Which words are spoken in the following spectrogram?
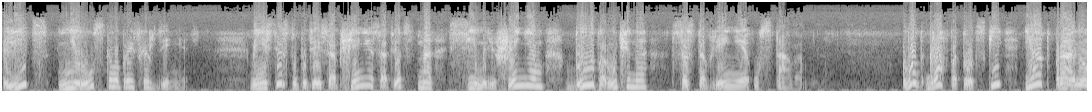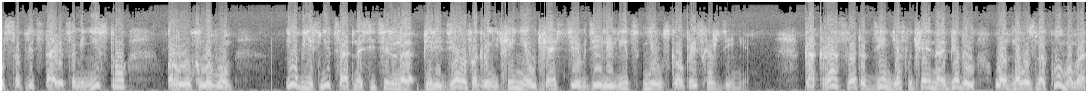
лиц нерусского происхождения. Министерству путей сообщения, соответственно, сим решением было поручено составление устава. Вот граф Потоцкий и отправился представиться министру Рухлову и объясниться относительно переделов ограничения участия в деле лиц нерусского происхождения. Как раз в этот день я случайно обедал у одного знакомого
